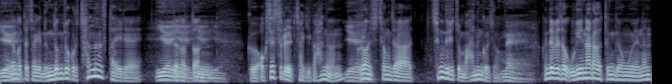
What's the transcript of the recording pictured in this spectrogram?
예. 이런 것들 자기가 능동적으로 찾는 스타일의 예, 어떤 예, 어떤 예, 예. 그 억세스를 자기가 하는 예. 그런 시청자 층들이 좀 많은 거죠. 네. 근데 그래서 우리나라 같은 경우에는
